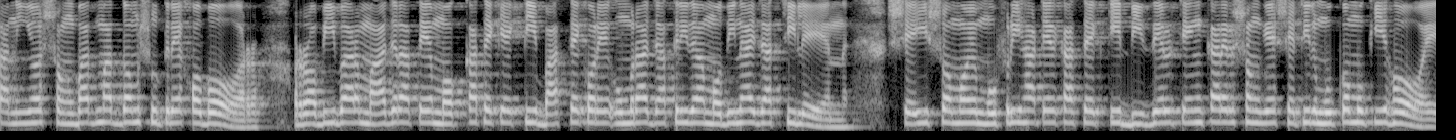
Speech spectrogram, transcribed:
স্থানীয় সংবাদ মাধ্যম সূত্রে খবর, রবিবার মাঝরাতে মক্কা থেকে একটি বাসে করে উমরা যাত্রীরা মদিনায় যাচ্ছিলেন। সেই সময় মুফরিহাটের কাছে একটি ডিজেল ট্যাঙ্কারের সঙ্গে সেটির মুখোমুখি হয়।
